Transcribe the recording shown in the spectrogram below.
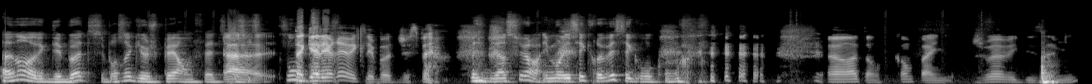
Ah non, avec des bots, c'est pour ça que je perds en fait. Ah. T'as galéré avec les bots, j'espère. Bien sûr, ils m'ont laissé crever ces gros cons. Alors attends, campagne. Jouer avec des amis.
